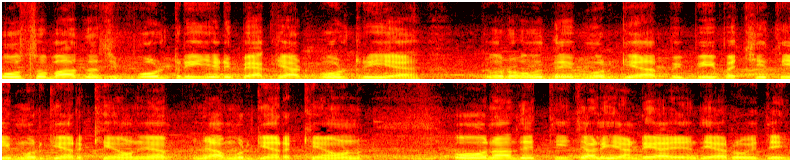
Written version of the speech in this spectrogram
ਉਸ ਤੋਂ ਬਾਅਦ ਅਸੀਂ ਪੋਲਟਰੀ ਜਿਹੜੀ ਬੈਕਯਾਰਡ ਪੋਲਟਰੀ ਹੈ ਰੋਜ਼ ਦੇ ਮੁਰਗੀਆਂ 20 25 30 ਮੁਰਗੀਆਂ ਰੱਖੀਆਂ ਹੋਣੀਆਂ 50 ਮੁਰਗੀਆਂ ਰੱਖੀਆਂ ਹੋਣ, ਉਹ ਉਹਨਾਂ ਦੇ 30 40 ਅੰਡੇ ਆ ਜਾਂਦੇ ਆ ਰੋਜ਼ ਦੇ।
